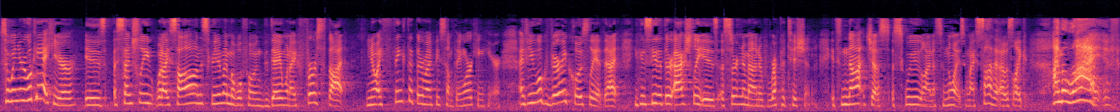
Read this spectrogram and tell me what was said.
So what you're looking at here is essentially what I saw on the screen of my mobile phone the day when I first thought, you know, I think that there might be something working here. And if you look very closely at that, you can see that there actually is a certain amount of repetition. It's not just a squiggly line of some noise. When I saw that, I was like, I'm alive!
